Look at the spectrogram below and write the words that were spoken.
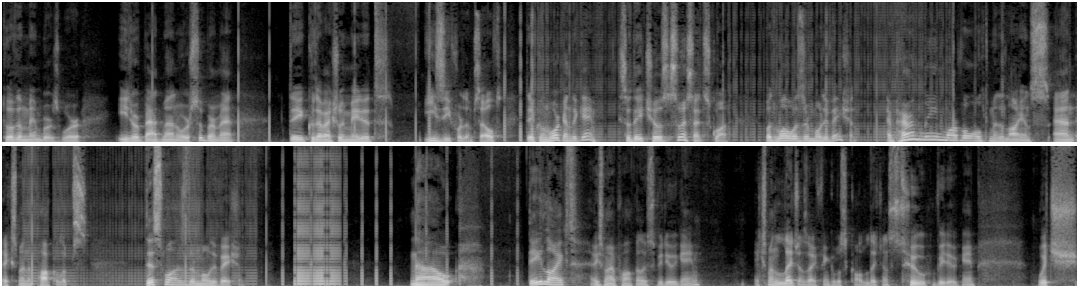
two of the members were either Batman or Superman, they could have actually made it easy for themselves. They couldn't work on the game. So they chose Suicide Squad, But what was their motivation? Apparently, Marvel Ultimate Alliance and X Men Apocalypse. This was their motivation. Now, they liked X Men Apocalypse video game, X Men Legends, I think it was called Legends 2 video game, which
